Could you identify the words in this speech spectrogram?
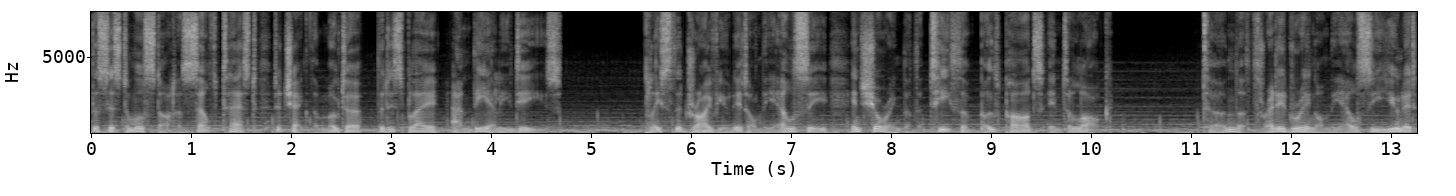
the system will start a self-test to check the motor, the display and the LEDs. Place the drive unit on the LC, ensuring that the teeth of both parts interlock turn the threaded ring on the LC unit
